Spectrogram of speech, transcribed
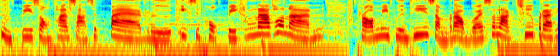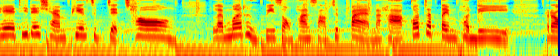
ถึงปี 2038 หรืออีก 16 ปีข้างหน้าเท่านั้น เพราะมีพื้นที่สำหรับไว้สลักชื่อประเทศที่ได้แชมป์เพียง 17 ช่อง และเมื่อถึงปี 2038 นะคะ ก็จะเต็มพอดี เรา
